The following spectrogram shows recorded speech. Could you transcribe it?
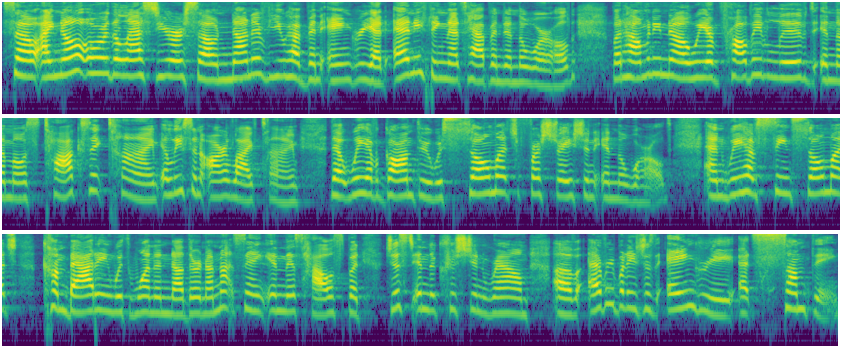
So I know over the last year or so, none of you have been angry at anything that's happened in the world. But how many know we have probably lived in the most toxic time, at least in our lifetime, that we have gone through with so much frustration in the world. And we have seen so much combating with one another. And I'm not saying in this house, but just in the Christian realm of everybody's just angry at something.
